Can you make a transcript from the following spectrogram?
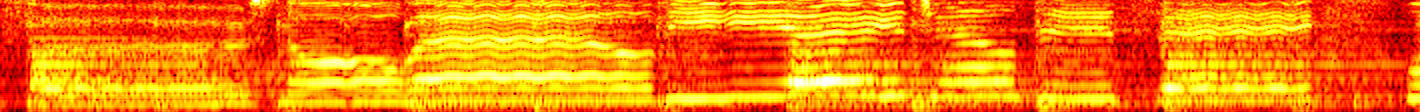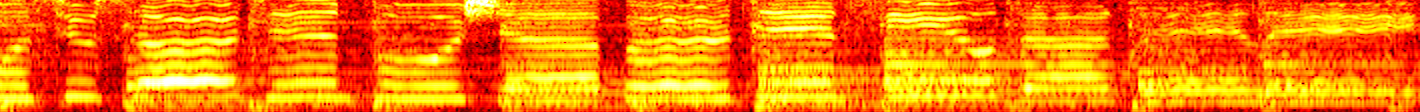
first Noel, the angel did say was to certain poor shepherds in fields as they lay.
